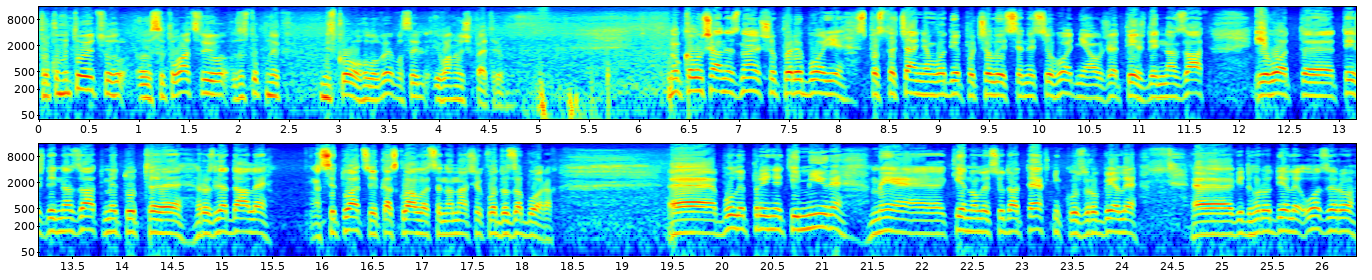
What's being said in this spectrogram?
Прокоментує цю е, ситуацію заступник міського голови Василь Іванович Петрів. Ну, калушани знають, що перебої з постачанням води почалися не сьогодні, а вже тиждень назад. І от е, тиждень назад ми тут е, розглядали ситуацію, яка склалася на наших водозаборах. Е, були прийняті міри, ми кинули сюди техніку, зробили, відгородили озеро,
